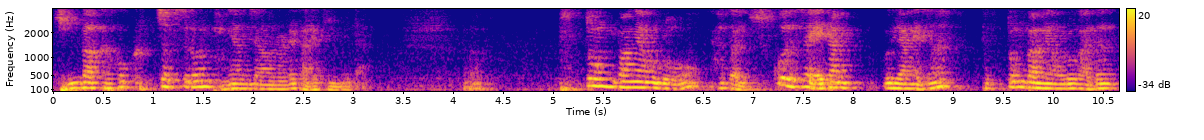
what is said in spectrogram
긴박하고 급작스러운 방향 자원을 가리킵니다. 어, 북동 방향으로 하던 숲곳에서 에담을 향해서는 북동 방향으로 가던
